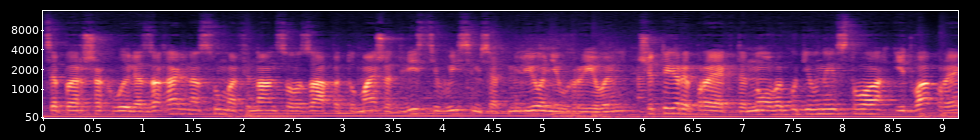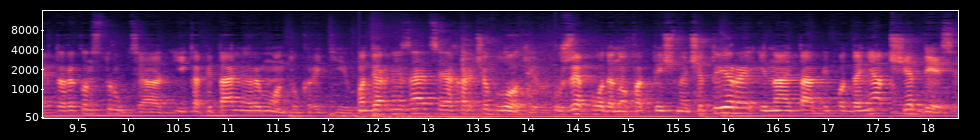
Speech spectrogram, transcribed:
Це перша хвиля. Загальна сума фінансового запиту майже 280 мільйонів гривень. Чотири проекти нове будівництво і два проекти реконструкція і капітальний ремонт укриттів. Модернізація харчоблоків. Вже подано фактично 4 і на етапі подання ще 10.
